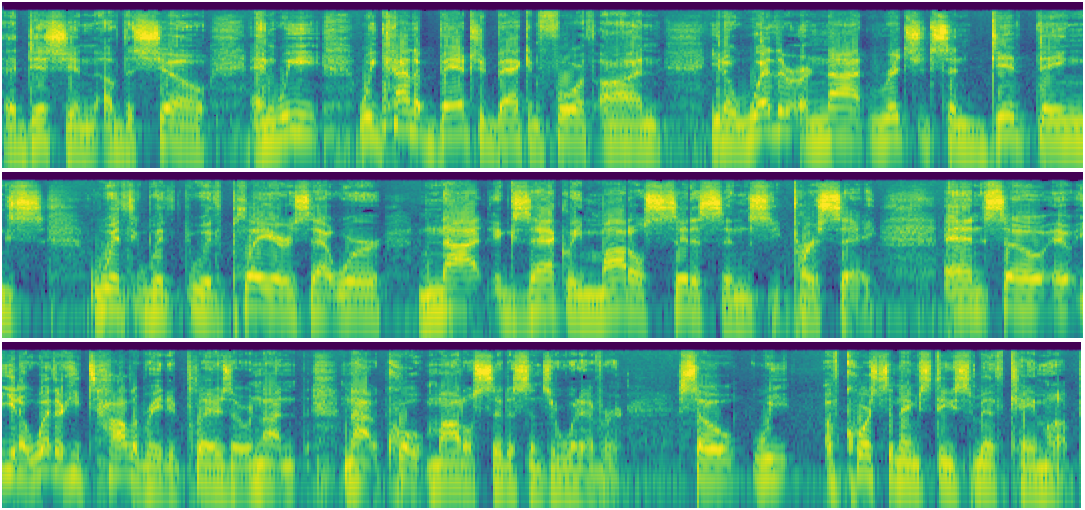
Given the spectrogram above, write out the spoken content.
edition of the show, and we we kind of bantered back and forth on you know whether or not Richardson did things with with with players that were not exactly model citizens per se, and so uh, you know whether he tolerated players that were not not quote model citizens or whatever. So we, of course, the name Steve Smith came up,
